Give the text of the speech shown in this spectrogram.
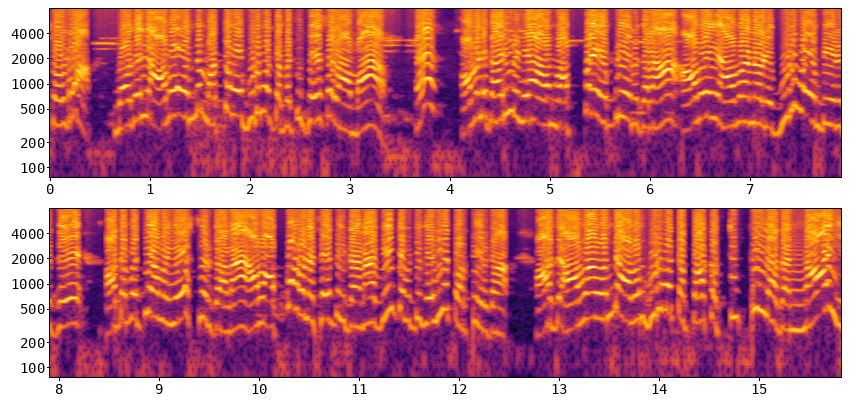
சொல்றான். முதல்ல அவன் வந்து மத்தவங்க குடும்பத்தை பத்தி பேசலாமா? அஹ்? அவனுக்கு அறிவு இல்லையா? அவங்க அப்பா எப்படி இருக்கிறான்? அவன் அவனுடைய குடும்பம் எப்படி இருக்கு? அதை பத்தி அவன் யோசிச்சிருக்கானா? அவன் அப்பா அவனை சேர்த்துக்கிட்டானா? வீட்டை விட்டு வெளியே துரத்தி இருக்கான் அது அவன் வந்து அவன் குடும்பத்தை பார்க்க துப்பு இல்லாத நாய்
